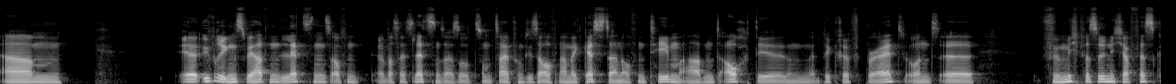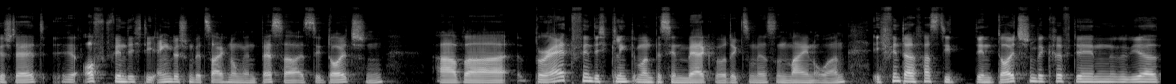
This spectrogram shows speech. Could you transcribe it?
Ähm, äh, übrigens, wir hatten letztens auf dem, äh, was heißt letztens, also zum Zeitpunkt dieser Aufnahme gestern auf dem Themenabend auch den Begriff Brad und äh, für mich persönlich habe festgestellt, äh, oft finde ich die englischen Bezeichnungen besser als die deutschen, aber Brad finde ich klingt immer ein bisschen merkwürdig, zumindest in meinen Ohren. Ich finde da fast die, den deutschen Begriff, den wir,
